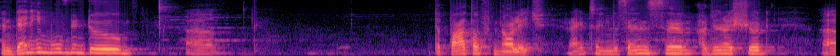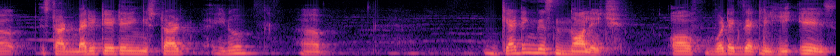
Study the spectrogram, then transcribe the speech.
And then he moved into uh, the path of knowledge, right? So in the sense, uh, Arjuna should uh, start meditating, start, you know, uh, getting this knowledge of what exactly he is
